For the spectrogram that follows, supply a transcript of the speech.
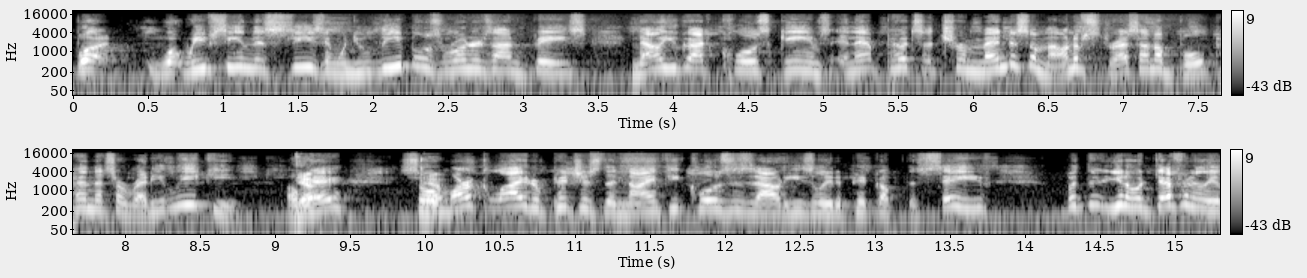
But what we've seen this season, when you leave those runners on base, now you got close games, and that puts a tremendous amount of stress on a bullpen that's already leaky. Okay. So Yep. Mark Leiter pitches the ninth. He closes it out easily to pick up the save. But the, you know, definitely,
